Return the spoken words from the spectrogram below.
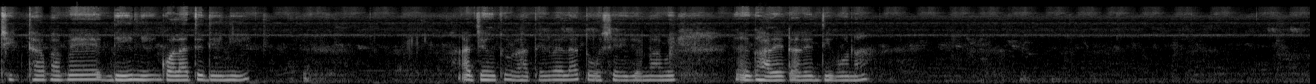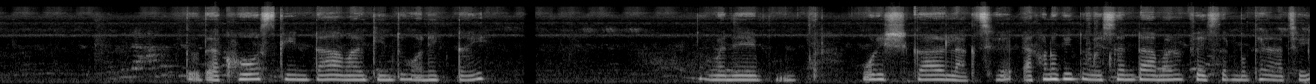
ঠিকঠাকভাবে দিইনি, গলাতে দিইনি। আর যেহেতু রাতের বেলা, তো সেই জন্য আমি ঘাড়ে টাড়ে দিব না। তো দেখো, স্কিনটা আমার কিন্তু অনেকটাই মানে পরিষ্কার লাগছে। এখনও কিন্তু মেশিনটা আমার ফেসের মধ্যে আছেই।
